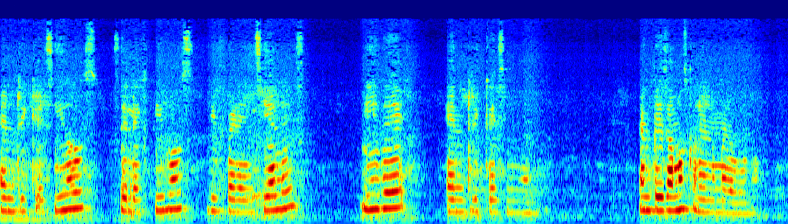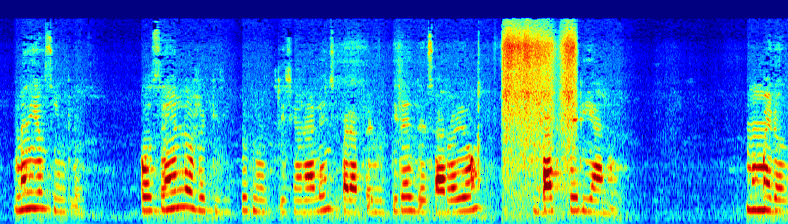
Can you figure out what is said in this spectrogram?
enriquecidos, selectivos, diferenciales y de enriquecimiento. Empezamos con el número uno. Medios simples. Poseen los requisitos nutricionales para permitir el desarrollo bacteriano. Número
